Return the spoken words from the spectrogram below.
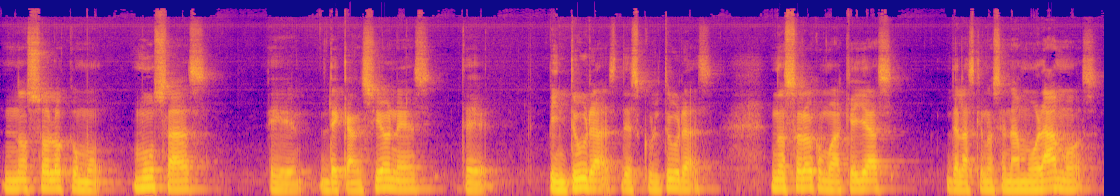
no solo como musas eh, de canciones, de pinturas, de esculturas, no solo como aquellas de las que nos enamoramos,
